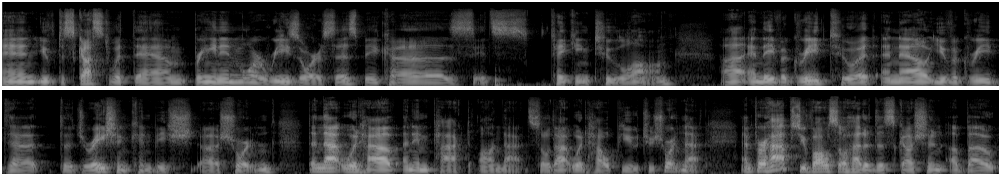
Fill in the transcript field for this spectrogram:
and you've discussed with them bringing in more resources because it's taking too long uh, and they've agreed to it and now you've agreed that the duration can be sh uh, shortened, then that would have an impact on that. So that would help you to shorten that. And perhaps you've also had a discussion about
